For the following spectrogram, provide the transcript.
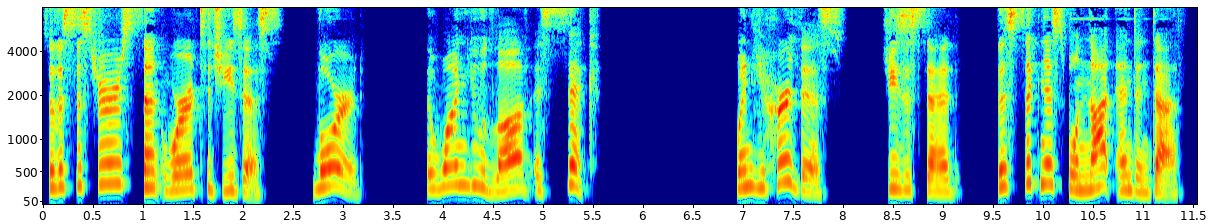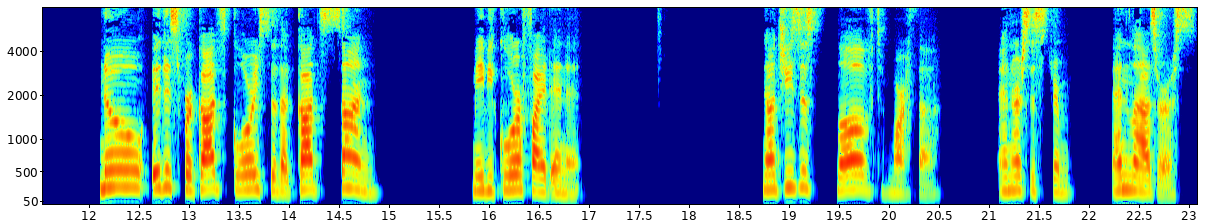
So the sisters sent word to Jesus Lord, the one you love is sick. When he heard this, Jesus said, This sickness will not end in death. No, it is for God's glory so that God's Son may be glorified in it. Now, Jesus loved Martha and her sister and Lazarus.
